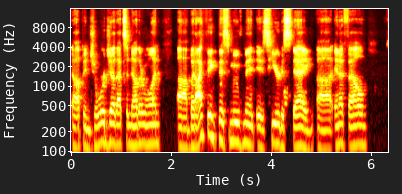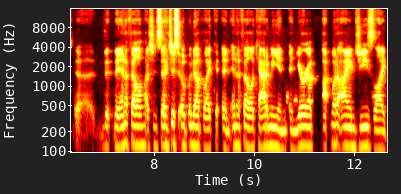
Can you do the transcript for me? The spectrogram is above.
up in Georgia. That's another one. Uh, but I think this movement is here to stay. Uh, NFL, uh, the, the, NFL, I should say, just opened up like an NFL academy in, in Europe. Uh, one of IMG's like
